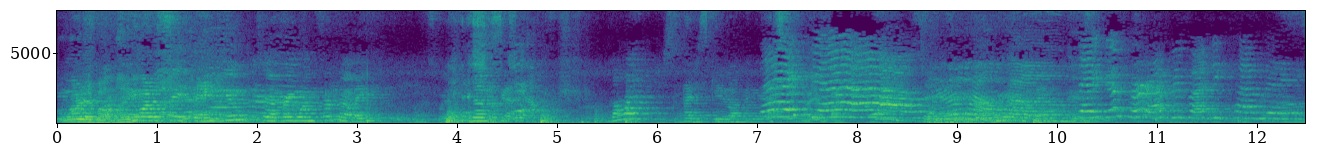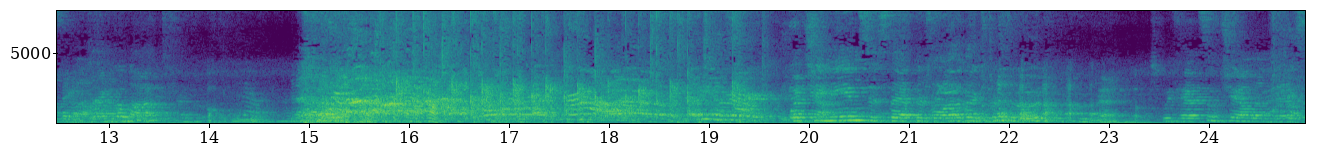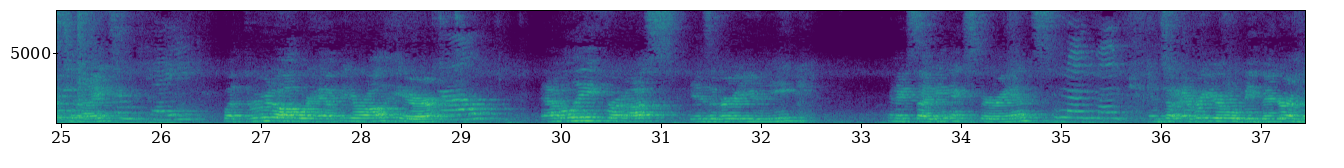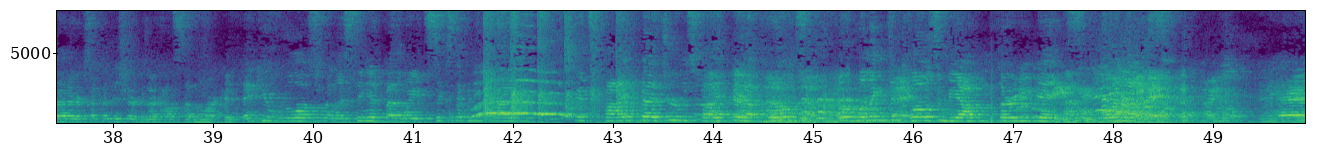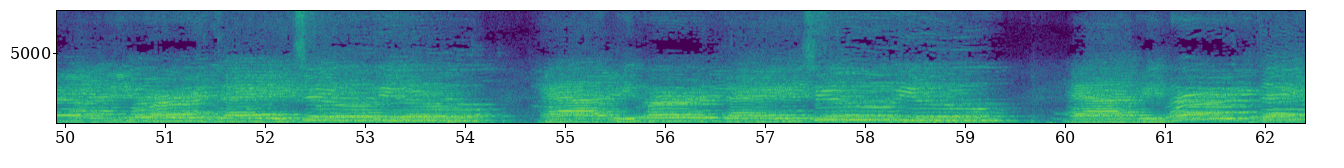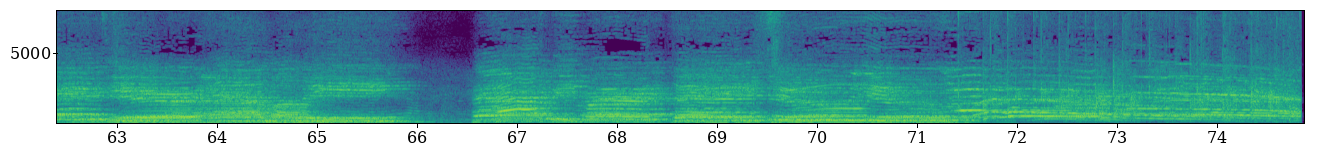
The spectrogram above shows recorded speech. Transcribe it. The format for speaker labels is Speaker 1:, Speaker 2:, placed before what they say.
Speaker 1: Worried about
Speaker 2: You want to say thank you to everyone for coming?
Speaker 3: Go ahead.
Speaker 4: I just keep up and
Speaker 5: Thank you for everybody coming.
Speaker 2: Say drink a lot. What she means is that there's a lot of extra food. We've had some challenges tonight, but through it all, we're happy you're all here. Emily, for us, is a very unique and exciting experience. And so every year will be bigger and better, except for this year because our house is on the market. Thank you, Rulos, for listing it. By the way, it's six seventy-five. It's five bedrooms, five bathrooms. We're willing to close and be out in thirty days.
